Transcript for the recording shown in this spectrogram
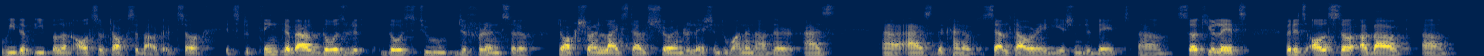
We the People and also talks about it. So it's to think about those those two different sort of talk show and lifestyle show in relation to one another as uh, as the kind of cell tower radiation debate um, circulates. But it's also about um,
